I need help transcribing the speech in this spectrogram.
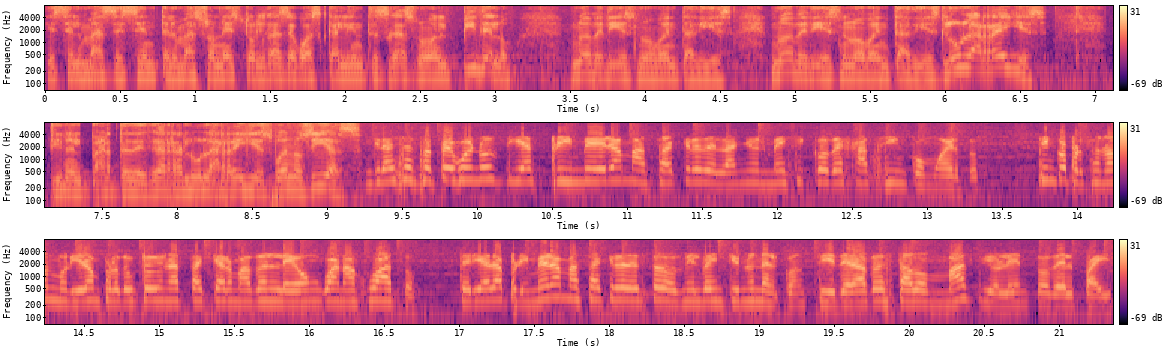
Es el más decente, el más honesto, el gas de Aguascalientes, Gas Noel, pídelo. 910-9010, 910-9010. Lula Reyes, tiene el parte de guerra Lula Reyes, buenos días. Gracias, Pepe. Buenos días. Primera masacre del año en México deja cinco muertos. Cinco personas murieron producto de un ataque armado en León, Guanajuato. Sería la primera masacre de este 2021 en el considerado estado más violento del país.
